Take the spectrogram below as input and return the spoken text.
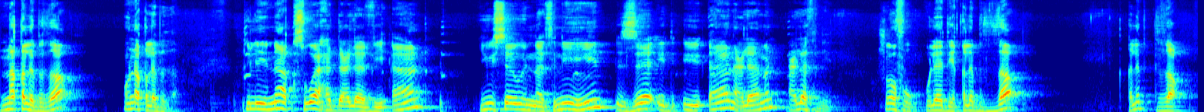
نقلب ذا ونقلب ذا. تقول لي ناقص واحد على Vn يساوي لنا اثنين زائد Un على من؟ على اثنين. شوفوا ولادي قلبت ذا. قلبت ذا.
